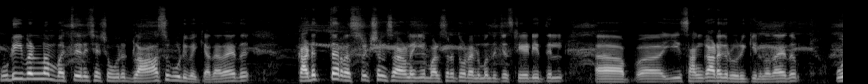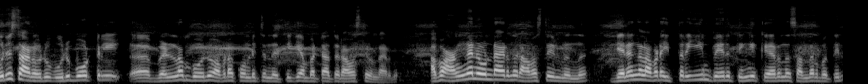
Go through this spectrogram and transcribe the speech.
കുടിവെള്ളം വെച്ചതിന് ശേഷം ഒരു ഗ്ലാസ് കൂടി വയ്ക്കാതെ അതായത് കടുത്ത റെസ്ട്രിക്ഷൻസ് ആണ് ഈ മത്സരത്തോടനുബന്ധിച്ച് സ്റ്റേഡിയത്തിൽ ഈ സംഘാടകർ ഒരുക്കിയിരുന്നത്. അതായത് ഒരു സ്ഥാനം ഒരു ഒരു ബോട്ടിൽ വെള്ളം പോലും അവിടെ കൊണ്ടുചെന്ന് എത്തിക്കാൻ പറ്റാത്തൊരവസ്ഥ ഉണ്ടായിരുന്നു. അപ്പോൾ അങ്ങനെ ഉണ്ടായിരുന്ന ഒരു അവസ്ഥയിൽ നിന്ന് ജനങ്ങൾ അവിടെ ഇത്രയും പേര് തിങ്ങിക്കയറുന്ന സന്ദർഭത്തിൽ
